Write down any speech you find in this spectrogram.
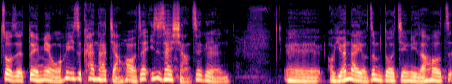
坐在对面，我会一直看他讲话，我在一直在想这个人，呃，哦，原来有这么多经历，然后这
